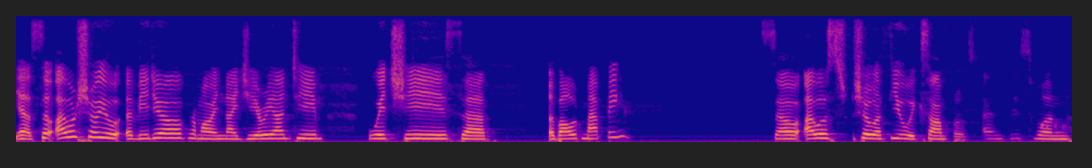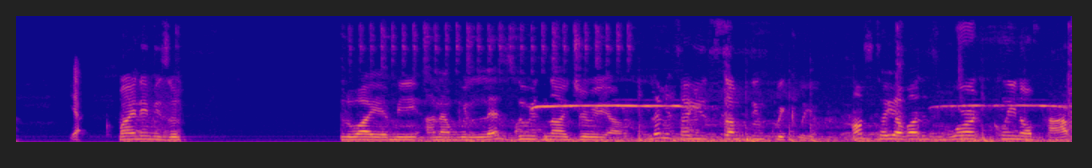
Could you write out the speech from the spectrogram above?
Yeah, so I will show you a video from our Nigerian team, which is uh, about mapping. So I will show a few examples, and this one, yeah. My name is Oluwayemi, and I'm with Let's Do It Nigeria. Let me tell you something quickly. I want to tell you about this World Cleanup app,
